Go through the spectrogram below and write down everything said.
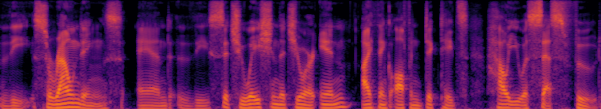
the surroundings and the situation that you are in, I think often dictates how you assess food.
